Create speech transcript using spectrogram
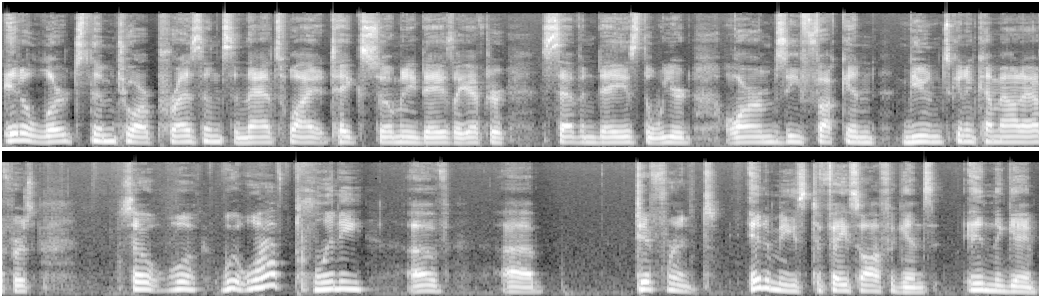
It alerts them to our presence, and that's why it takes so many days. Like after seven days, the weird armsy fucking mutant's going to come out after us. So we'll, we'll have plenty of uh, different enemies to face off against in the game.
